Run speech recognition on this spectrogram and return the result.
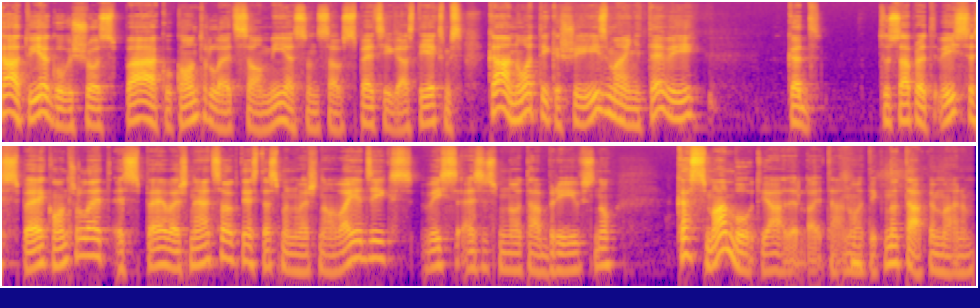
kā tu ieguvi šo spēku kontrolēt savu miesu un savas spēcīgās tieksmes, kā notika šī izmaiņa tevī, kad tu saprati, viss es spēju kontrolēt, es spēju vairs neatsaukties, tas man vairs nav vajadzīgs, viss es esmu no tā brīvs. Nu, kas man būtu jādara, lai tā notiktu? Nu, tā, piemēram,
